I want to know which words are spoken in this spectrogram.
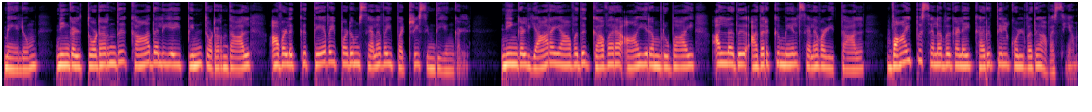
மேலும் நீங்கள் தொடர்ந்து காதலியை பின்தொடர்ந்தால் அவளுக்கு தேவைப்படும் செலவை பற்றி சிந்தியுங்கள். நீங்கள் யாரையாவது கவர ஆயிரம் ரூபாய் அல்லது அதற்கு மேல் செலவழித்தால் வாய்ப்பு செலவுகளை கருத்தில் கொள்வது அவசியம்.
